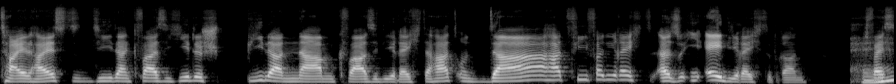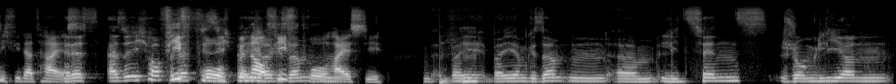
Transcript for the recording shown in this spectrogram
Teil heißt, die dann quasi jede Spielernamen quasi die Rechte hat. Und da hat FIFA die Rechte, also EA die Rechte dran. Ich weiß nicht, wie das Ja, heißt. das, also ich hoffe, dass die FIFPro, sich bei genau, FIFPro gesamten- heißt die. Bei, bei ihrem gesamten ähm, Lizenz jonglieren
